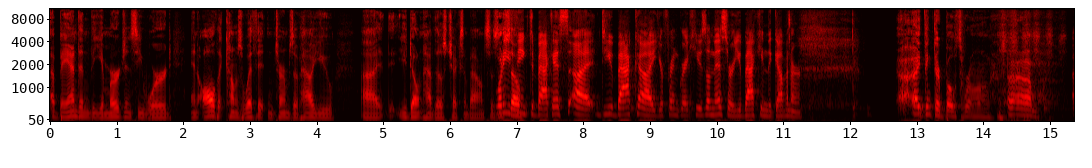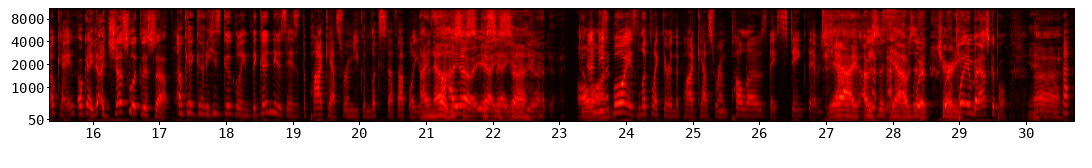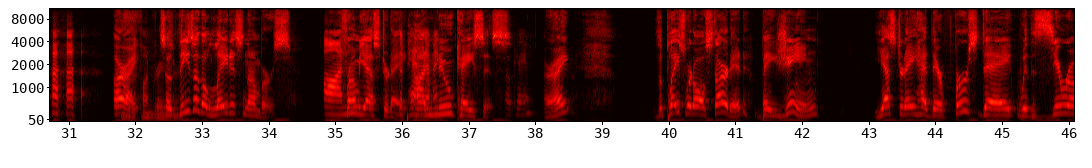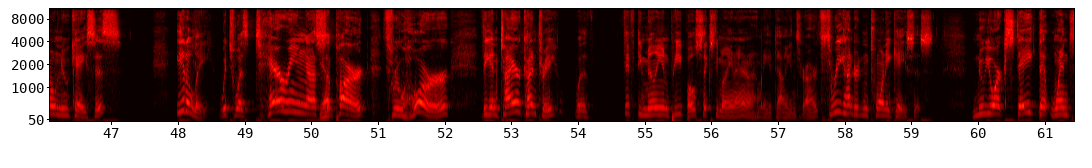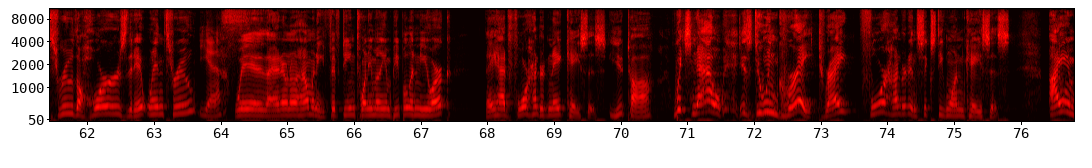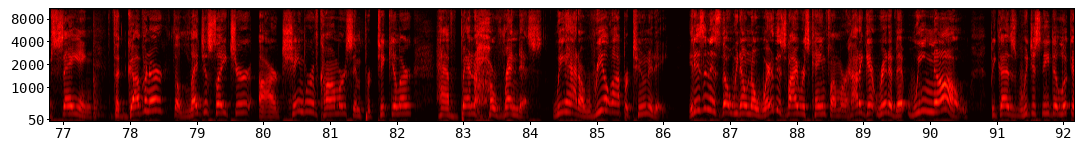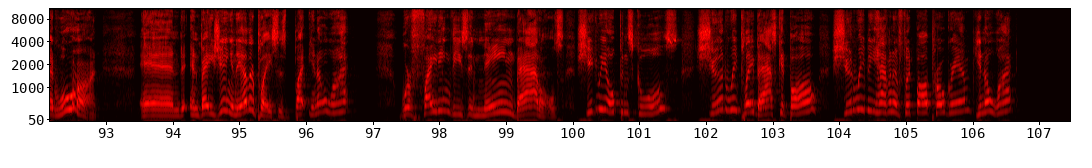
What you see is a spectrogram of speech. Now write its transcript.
abandon the emergency word and all that comes with it in terms of how you uh, you don't have those checks and balances. What do you so- think, Dabakis? Uh, do you back uh, your friend Greg Hughes on this, or are you backing the governor? I think they're both wrong. Um, Okay. okay, I just looked this up. Okay, good. He's googling. The good news is at the podcast room, you can look stuff up while you're. I listening. know. I know. is- yeah, this yeah, is, yeah, uh, yeah. All and these on- boys look like they're in the podcast room. Polos, they stink. They haven't. Yeah, I, showered. I was. at- Yeah, I was at We're, a we're charity. playing basketball. Uh, all right. So fundraiser. these are the latest numbers on from yesterday the on pandemic? new cases. Okay. All right. the place where it all started, Beijing, yesterday had their first day with zero new cases. Italy, which was tearing us Yep. apart through horror, the entire country with 50 million people, 60 million, I don't know how many Italians there are, 320 cases. New York State that went through the horrors that it went through Yes. with I don't know how many 15 20 million people in New York they had 408 cases Utah which now is doing great right 461 cases I am saying the governor, the legislature, our chamber of commerce in particular have been horrendous. We had a real opportunity. It isn't as though we don't know where this virus came from or how to get rid of it. We know because we just need to look at Wuhan and in Beijing and the other places. But you know what? We're fighting these inane battles. Should we open schools? Should we play basketball? Should we be having a football program? You know what?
